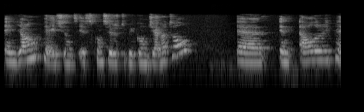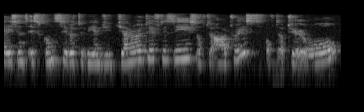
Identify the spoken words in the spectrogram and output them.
In young patients, it's considered to be congenital, and in elderly patients, it's considered to be a degenerative disease of the arteries, of the arterial wall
